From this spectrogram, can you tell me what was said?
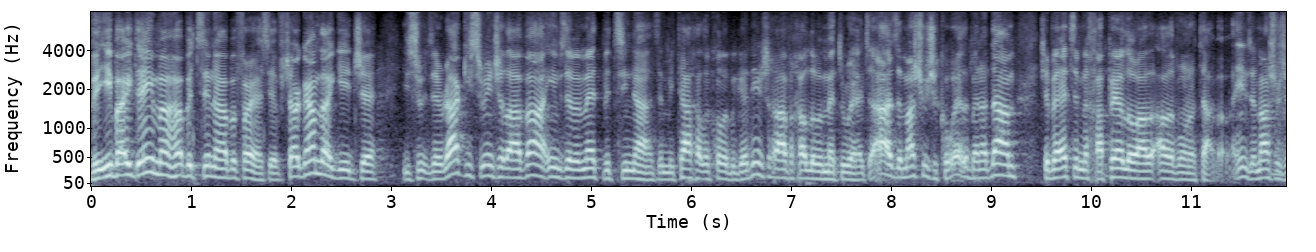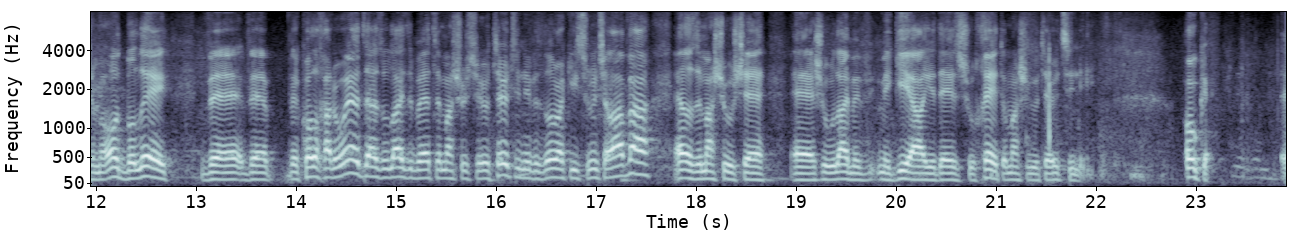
ואי בהתאמה הבצנעה בפרהסיה. אפשר גם להגיד שזה רק ייסורים של אהבה, אם זה באמת בצנעה, זה מתחת לכל הבגדים שלך, אף אחד לא באמת רואה את זה. אה, זה משהו שקורה לבן אדם שבעצם מכפר לו על עוונותיו. אבל אם זה משהו שמאוד בולט ו- ו- וכל אחד רואה את זה, אז אולי זה בעצם משהו שיותר רציני, וזה לא רק ייסורים של אהבה, אלא זה משהו ש- אה, שאולי מגיע על ידי איזשהו חטא או משהו יותר רציני. אוקיי. אמ,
